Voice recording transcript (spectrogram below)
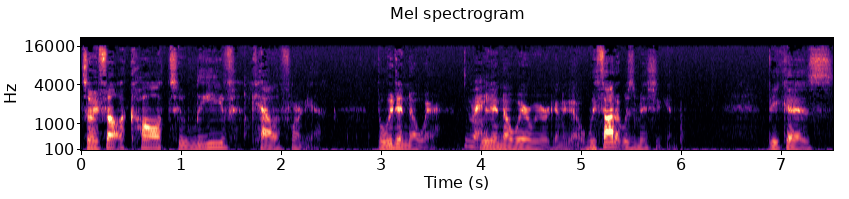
so we felt a call to leave California, but we didn't know where. right. We didn't know where we were going to go. We thought it was Michigan because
